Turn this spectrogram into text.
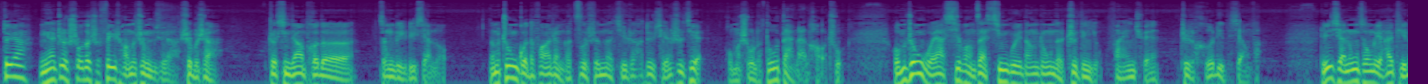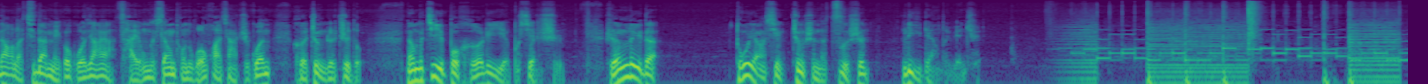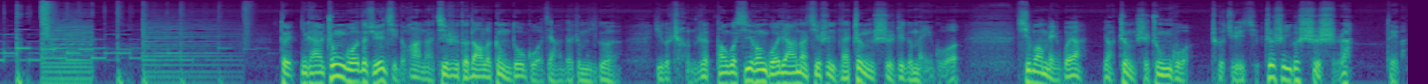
对呀，你看这说的是非常的正确啊，是不是？这新加坡的总理李显龙，那么中国的发展和自身呢，其实还对全世界，我们说了都带来了好处。我们中国呀，希望在新规当中呢制定有发言权，这是合理的想法。李显龙总理还提到了，期待每个国家呀采用的相同的文化价值观和政治制度，那么既不合理也不现实。人类的多样性正是呢自身力量的源泉。对，你看中国的崛起的话呢，其实得到了更多国家的这么一个一个承认，包括西方国家呢，其实也在正视这个美国，希望美国呀要正视中国这个崛起，这是一个事实啊，对吧？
